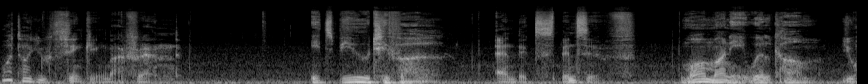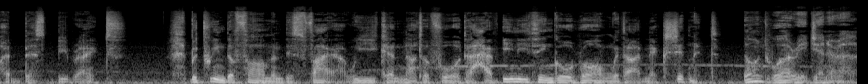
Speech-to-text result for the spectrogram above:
What are you thinking, my friend? It's beautiful. And expensive. More money will come. You had best be right. Between the farm and this fire, we cannot afford to have anything go wrong with our next shipment. Don't worry, General.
